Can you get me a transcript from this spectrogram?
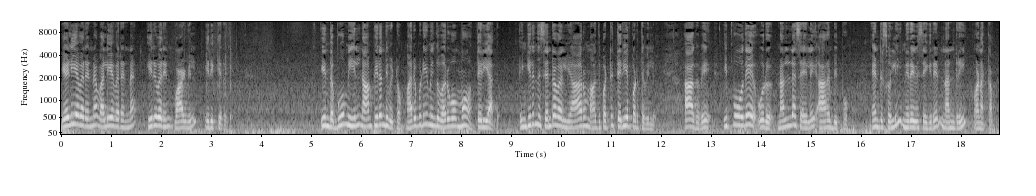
எளியவர் என்ன வலியவர் என்ன இருவரின் வாழ்வில் இருக்கிறது. இந்த பூமியில் நாம் பிறந்து விட்டோம் மறுபடியும் இங்கு வருவோமோ தெரியாது. இங்கிருந்து சென்றவர்கள் யாரும் அது பற்றி தெரியப்படுத்தவில்லை. ஆகவே இப்போதே ஒரு நல்ல செயலை ஆரம்பிப்போம் என்று சொல்லி நிறைவு செய்கிறேன். நன்றி வணக்கம்.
